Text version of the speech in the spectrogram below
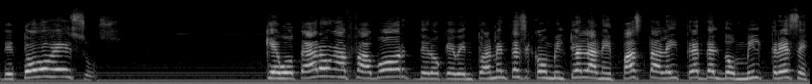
de todos esos que votaron a favor de lo que eventualmente se convirtió en la nefasta ley 3 del 2013,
